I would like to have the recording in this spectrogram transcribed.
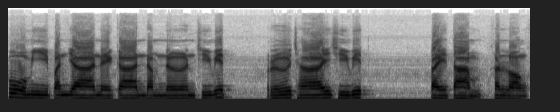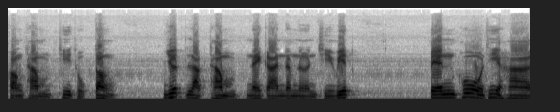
ผู้มีปัญญาในการดำเนินชีวิต หรือใช้ชีวิต ไปตามคันลองของธรรมที่ถูกต้อง ยึดหลักธรรมในการดำเนินชีวิต เป็นผู้ที่ห่าง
